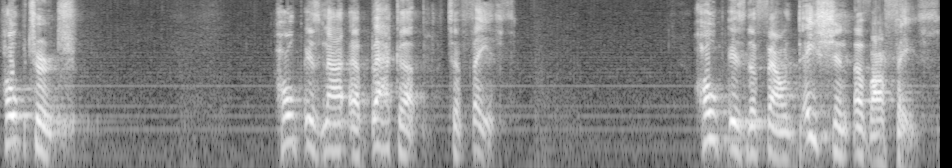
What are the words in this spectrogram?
Hope Church. Hope is not a backup to faith. Hope is the foundation of our faith.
